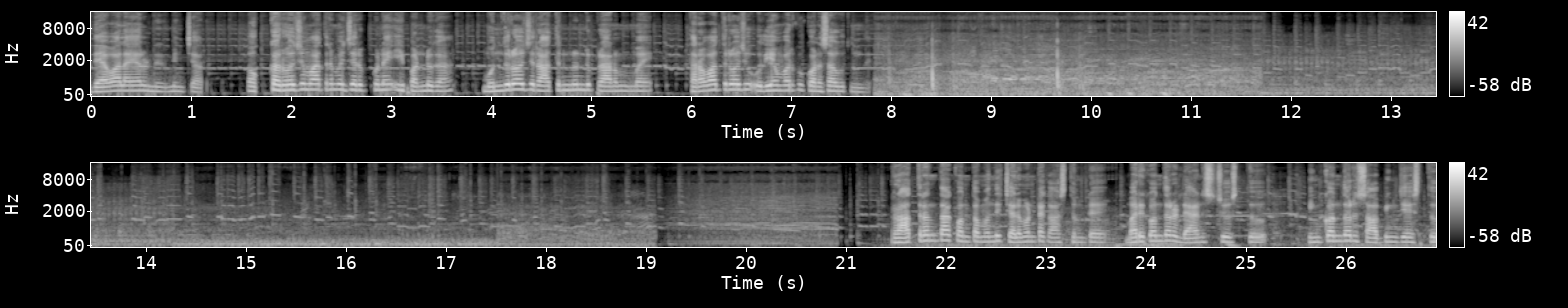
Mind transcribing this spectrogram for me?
దేవాలయాలు నిర్మించారు. ఒక్క రోజు మాత్రమే జరుపుకునే ఈ పండుగ ముందు రోజు రాత్రి నుండి ప్రారంభమై తర్వాతి రోజు ఉదయం వరకు కొనసాగుతుంది. రాత్రంతా కొంతమంది చలిమంట కాస్తుంటే మరికొందరు డ్యాన్స్ చూస్తూ ఇంకొందరు షాపింగ్ చేస్తూ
